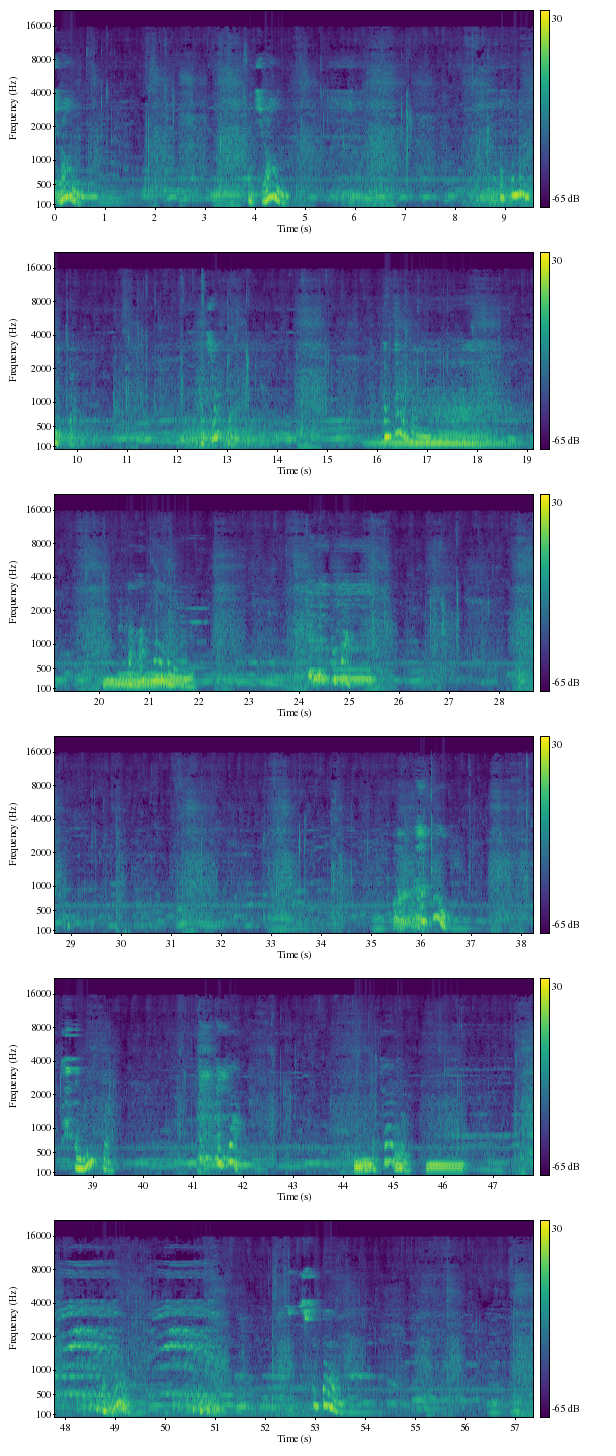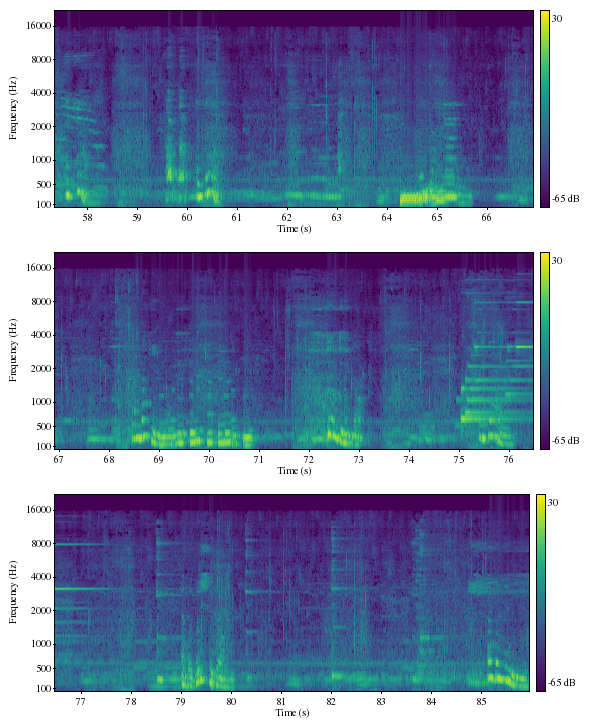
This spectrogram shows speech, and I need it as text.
train. A train. A cement mixer. A tractor. An aeroplane. A hot air. A pig. A duck. A turtle. A horse. A bird. A cat. Parking. Building block. a And a bush gazelle. A balloon.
